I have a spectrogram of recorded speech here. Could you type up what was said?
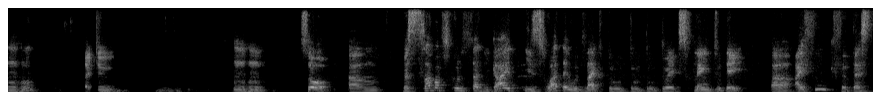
Mm-hmm. I do. Mm-hmm. So um, the Sabbath School Study Guide is what I would like to, to, to, to explain today. Uh, I think the best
